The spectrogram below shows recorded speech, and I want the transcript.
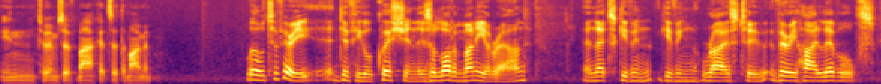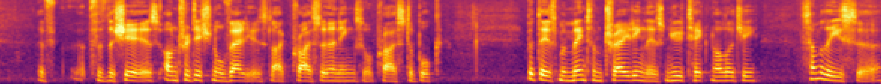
in terms of markets at the moment? Well, it's a very difficult question. There's a lot of money around and that's given, giving rise to very high levels of, for the shares on traditional values like price earnings or price to book. But there's momentum trading, there's new technology. Some of these uh,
